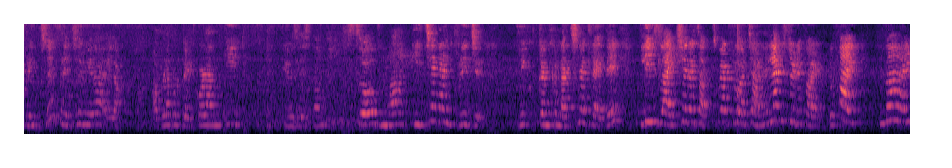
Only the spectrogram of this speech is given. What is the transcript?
ఫ్రిడ్జ్ ఫ్రిడ్జ్ మీద ఇలా అప్పుడప్పుడు పెట్టుకోవడానికి యూజ్ చేస్తాం. సో మా కిచెన్ అండ్ ఫ్రిడ్జ్ మీకు కనుక నచ్చినట్లయితే please like share and subscribe to our channel like studio five two five bye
